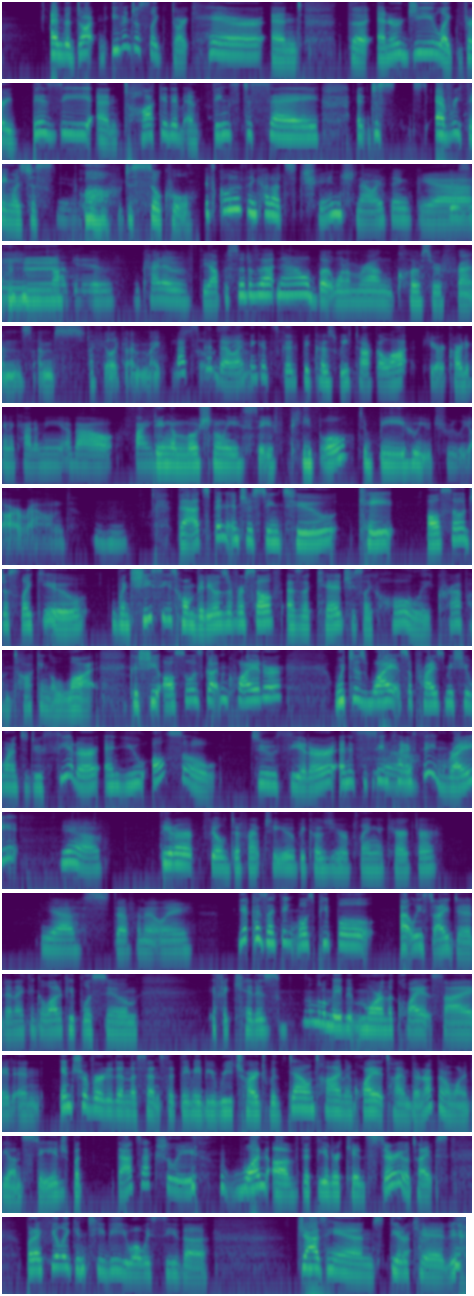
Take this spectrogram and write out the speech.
and the dark even just like dark hair and the energy like very busy and talkative and things to say and just everything was just Yeah. oh just so cool It's cool to think how that's changed now. I think Yeah. busy, Mhm. talkative, I'm kind of the opposite of that now. But when I'm around closer friends, I'm s- I feel like I might be. that's still good the though. I think it's good because we talk a lot here at Cardigan Academy about finding emotionally safe people to be who you truly are around. Mhm. That's been interesting too kate also just like you when she sees home videos of herself as a kid she's like holy crap i'm talking a lot because she also has gotten quieter which is why it surprised me she wanted to do theater and you also do theater and it's the same kind of thing right Yeah. Theater feel different to you because you're playing a character. Yes, definitely. Yeah, because I think most people, at least I did, and I think a lot of people assume if a kid is a little maybe more on the quiet side and introverted in the sense that they may be recharged with downtime and quiet time, they're not going to want to be on stage. But that's actually one of the theater kids' stereotypes. But I feel like in TV, you always see the jazz hands theater kid.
